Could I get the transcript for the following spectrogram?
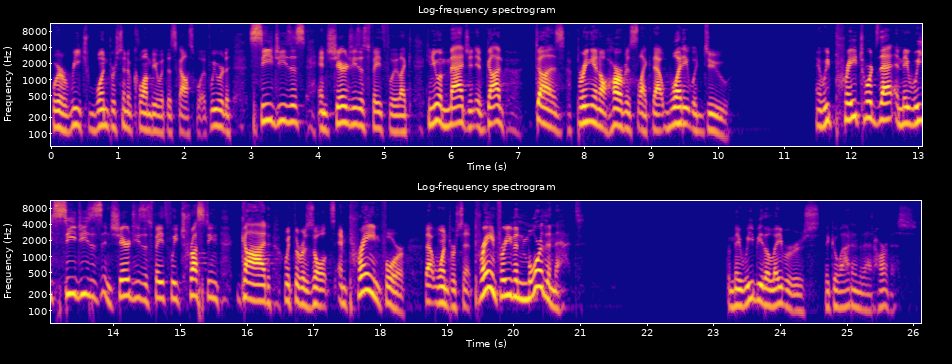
were to reach 1% of Columbia with this gospel. If we were to see Jesus and share Jesus faithfully, like, can you imagine if God does bring in a harvest like that, what it would do? And we pray towards that, and may we see Jesus and share Jesus faithfully, trusting God with the results and praying for that 1%, praying for even more than that. But may we be the laborers that go out into that harvest.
